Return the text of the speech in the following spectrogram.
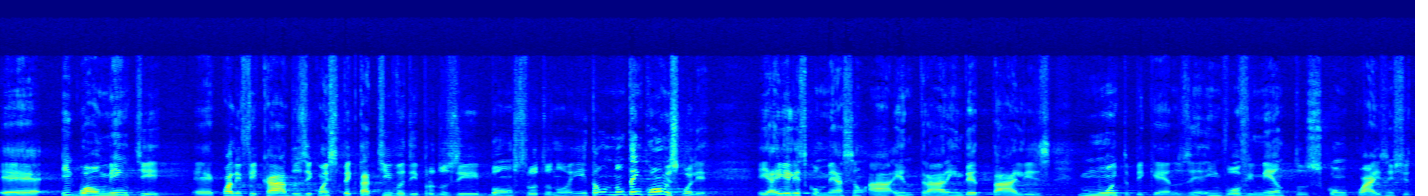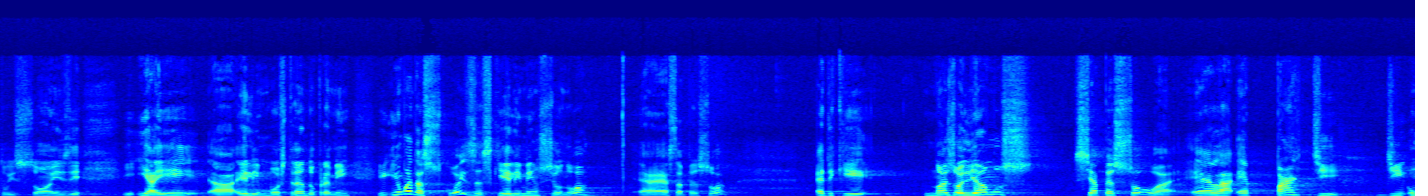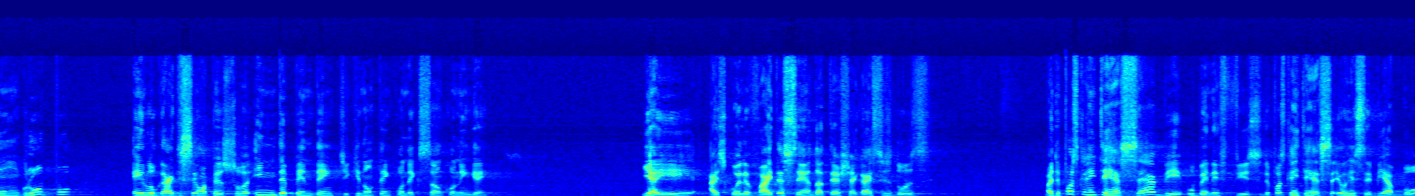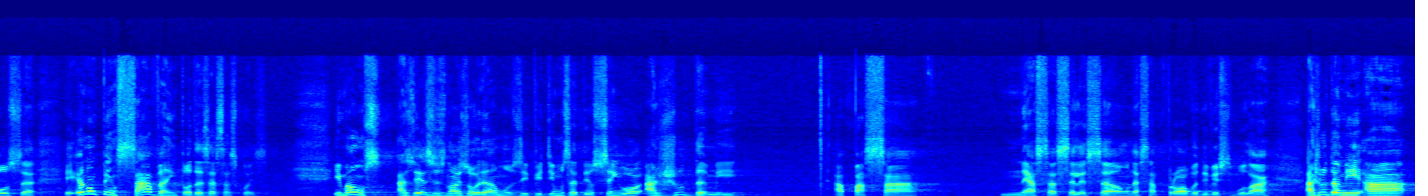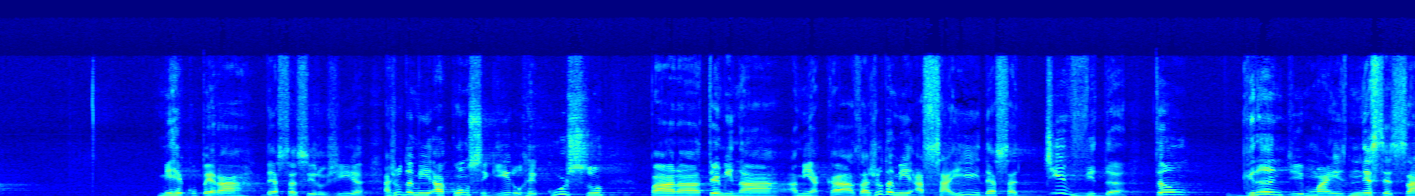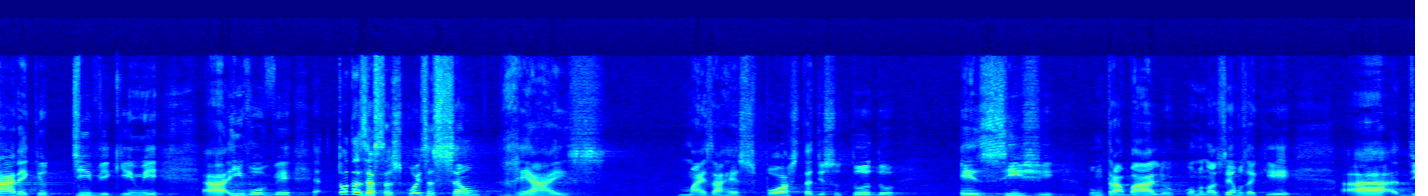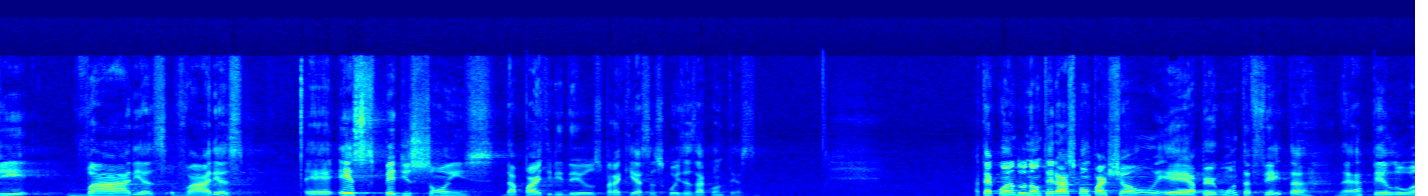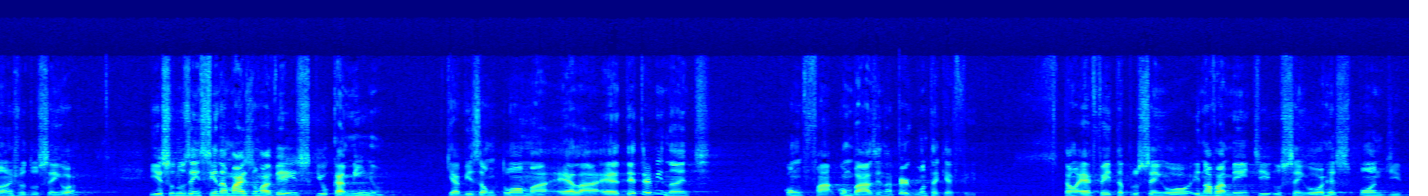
é, igualmente é, qualificados e com a expectativa de produzir bons frutos. Então não tem como escolher. E aí eles começam a entrar em detalhes muito pequenos, envolvimentos com quais instituições, e, e, e aí ah, ele mostrando para mim. E, e, uma das coisas que ele mencionou, é, essa pessoa, é de que nós olhamos se a pessoa ela é parte de um grupo em lugar de ser uma pessoa independente que não tem conexão com ninguém. E aí a escolha vai descendo até chegar a esses 12. Mas depois que a gente recebe o benefício, depois que a gente recebe, eu recebi a bolsa, eu não pensava em todas essas coisas. Irmãos, às vezes nós oramos e pedimos a Deus, Senhor, ajuda-me a passar nessa seleção, nessa prova de vestibular. Ajuda-me a me recuperar dessa cirurgia. Ajuda-me a conseguir o recurso para terminar a minha casa. Ajuda-me a sair dessa dívida tão grande, mas necessária que eu tive que me ah, envolver. Todas essas coisas são reais, mas a resposta disso tudo exige um trabalho, como nós vemos aqui, de várias, várias é, expedições da parte de Deus para que essas coisas aconteçam. Até quando não terás compaixão? É a pergunta feita né, pelo anjo do Senhor. E isso nos ensina mais uma vez que o caminho que a visão toma, ela é determinante com, com base na pergunta que é feita. Então é feita para o Senhor e novamente o Senhor responde.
